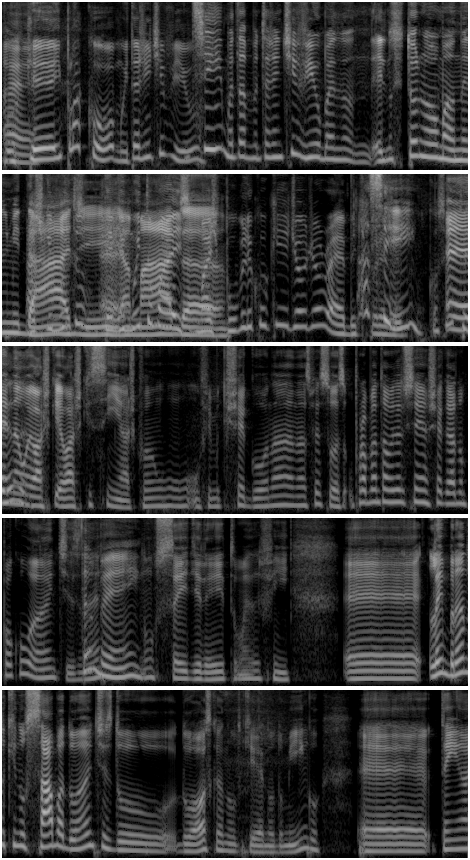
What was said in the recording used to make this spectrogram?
É. Porque emplacou, muita gente viu. Sim, muita, muita gente viu, mas não- ele não se tornou uma unanimidade. Acho que muito, teve amada. muito mais, mais público que Jojo Rabbit. Ah, por exemplo. sim, com certeza. É, não, eu acho que eu acho que sim. Acho que foi um, um filme que chegou na- nas pessoas. O problema talvez ele tenha chegado um pouco antes, né? Também. Não sei direito, mas enfim. É, lembrando que no sábado antes do, do Oscar, no, que é no domingo, é, tem a,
